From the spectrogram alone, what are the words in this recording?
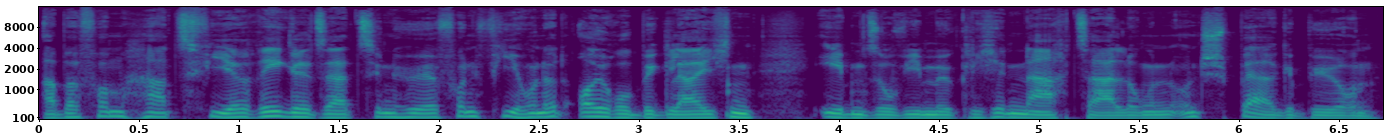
aber vom Hartz-IV-Regelsatz in Höhe von 400 Euro begleichen, ebenso wie mögliche Nachzahlungen und Sperrgebühren.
